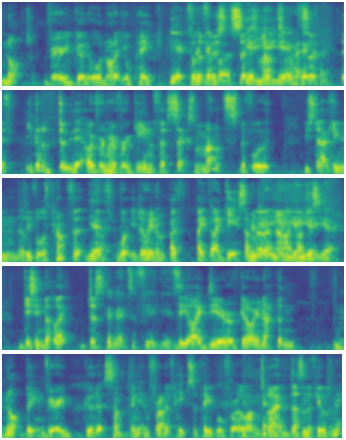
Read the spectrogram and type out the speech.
not very good or not at your peak Yeah, for the first six Yeah, months yeah, right? Exactly. so if you got to do that over and over again for six months before you start getting a level of comfort of what you're doing I, I, I guess. I mean I don't know. I'm, just guessing but like just I think that's a fair guess. the idea of going up and not being very good at something in front of heaps of people for a long time doesn't appeal to me.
